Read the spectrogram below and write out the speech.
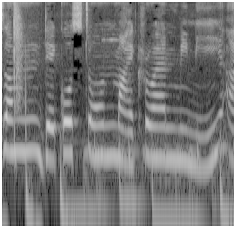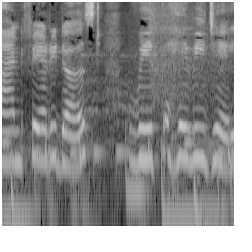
some deco stone micro and mini and fairy dust with heavy gel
